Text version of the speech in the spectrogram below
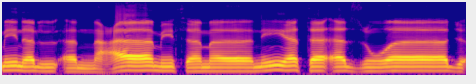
من الأنعام ثمانية أزواج.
